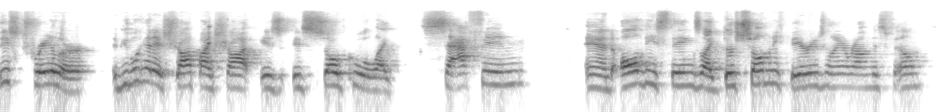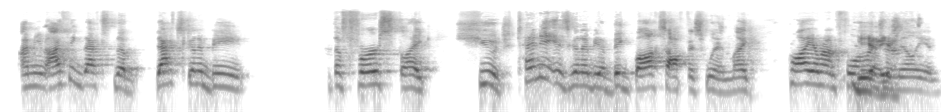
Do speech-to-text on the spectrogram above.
this trailer, if you look at it shot by shot, is is so cool. Like Safin and all these things like there's so many theories going around this film i mean i think that's the that's going to be the first like huge. Tenet is going to be a big box office win, like probably around four hundred yeah, yeah. million.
